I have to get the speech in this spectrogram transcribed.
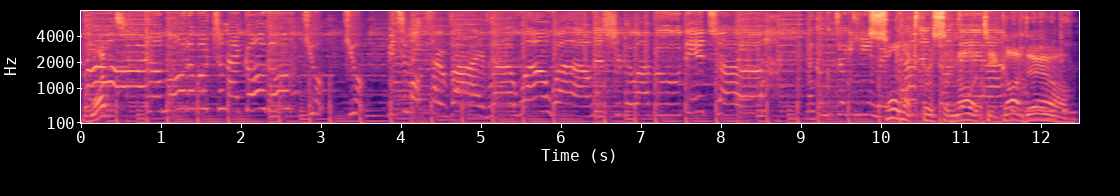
What? so much personality, goddamn.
